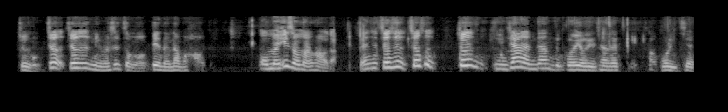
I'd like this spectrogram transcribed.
就就就是你们是怎么变得那么好的？我们一直都蛮好的，但是就是就是就是你家人这样子不会有点像在挑拨离间？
